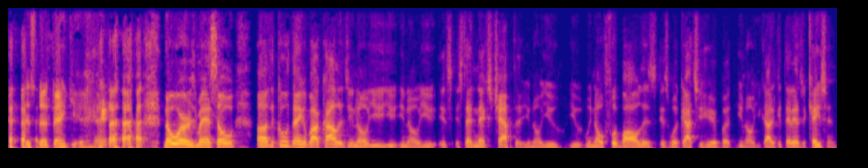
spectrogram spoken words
yes, sir. Thank you. no worries, man. So uh, the cool thing about college, you know, you you you know, you it's it's that next chapter. You know, you you we know football is is what got you here, but you know, you got to get that education.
